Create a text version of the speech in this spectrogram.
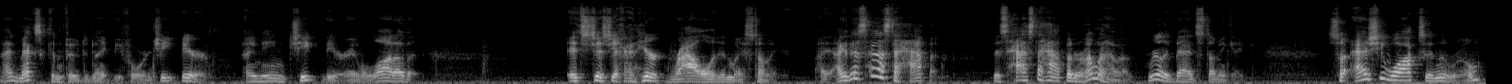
I had Mexican food the night before and cheap beer. I mean, cheap beer and a lot of it. It's just I can hear it growling in my stomach. I, I, this has to happen. This has to happen, or I'm gonna have a really bad stomach ache. So as she walks in the room,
